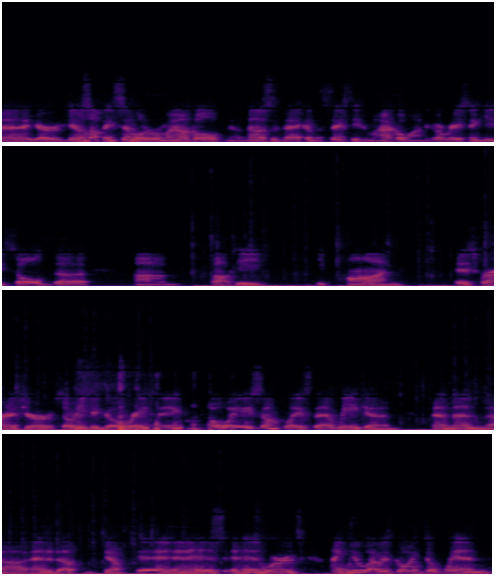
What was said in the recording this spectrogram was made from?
uh, or you know something similar. Where my uncle, you know, now this is back in the '60s, my uncle wanted to go racing. He sold, the um, well, he he pawned his furniture so he could go racing away someplace that weekend, and then uh, ended up, you know, in, in his in his words, I knew I was going to win,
